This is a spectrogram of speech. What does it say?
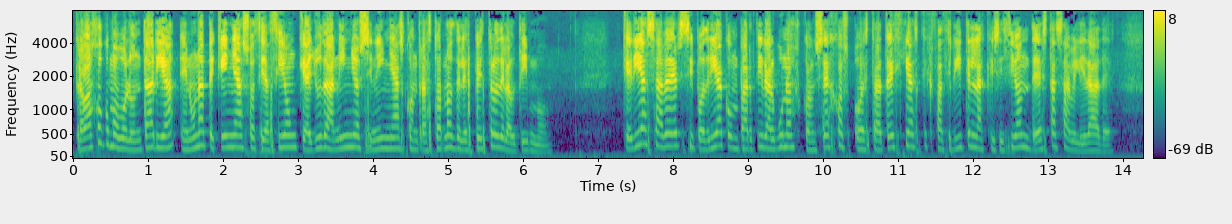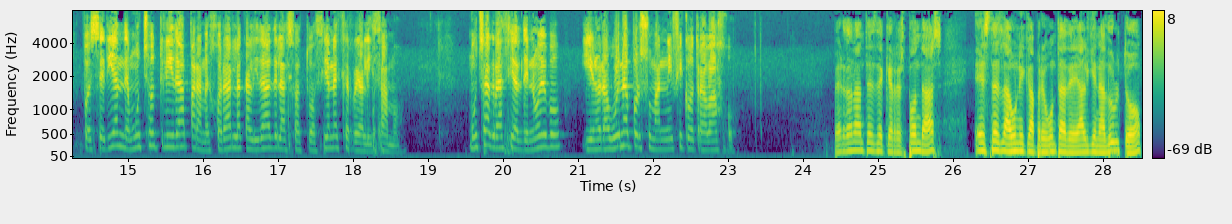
Trabajo como voluntaria en una pequeña asociación que ayuda a niños y niñas con trastornos del espectro del autismo. Quería saber si podría compartir algunos consejos o estrategias que faciliten la adquisición de estas habilidades, pues serían de mucha utilidad para mejorar la calidad de las actuaciones que realizamos. Muchas gracias de nuevo y enhorabuena por su magnífico trabajo. Perdón antes de que respondas. Esta es la única pregunta de alguien adulto.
